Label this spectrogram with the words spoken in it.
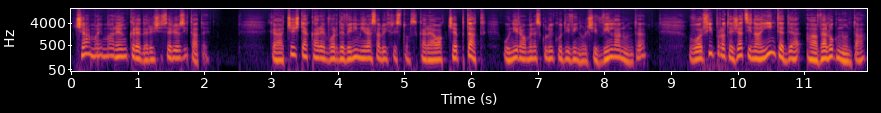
cea mai mare încredere și seriozitate că aceștia care vor deveni mireasa lui Hristos, care au acceptat unirea omenescului cu divinul și vin la nuntă, vor fi protejați înainte de a avea loc nunta,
